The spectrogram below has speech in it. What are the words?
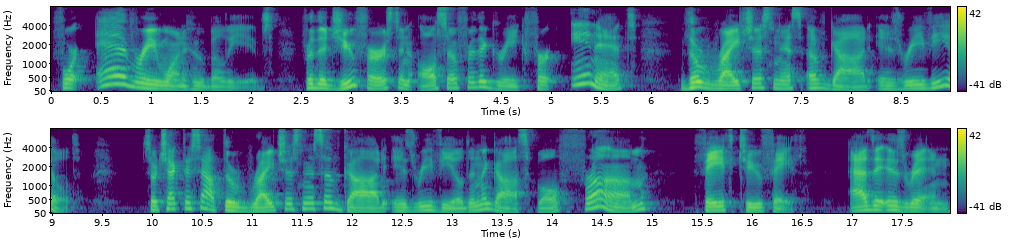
for everyone who believes for the Jew first and also for the Greek, for in it the righteousness of God is revealed. So check this out the righteousness of God is revealed in the gospel from faith to faith. As it is written,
